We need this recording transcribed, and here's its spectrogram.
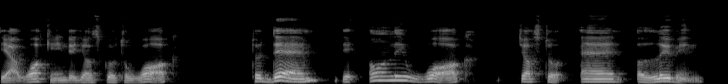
they are working, they just go to work. To them, they only work just to earn a living.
